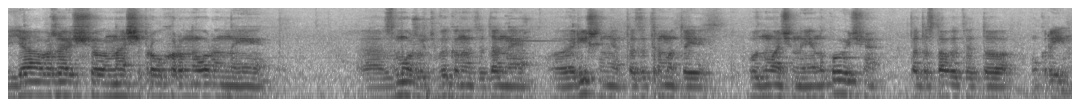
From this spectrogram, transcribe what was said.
Я вважаю, що наші правоохоронні органи е, зможуть виконати дане рішення та затримати обвинуваченого Януковича та доставити до України.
